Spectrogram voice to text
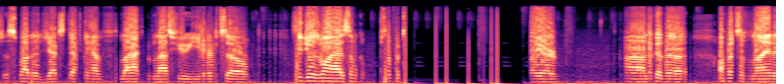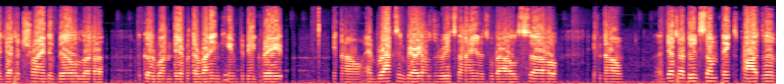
spot that the Jets definitely have lacked in the last few years. So C.J. Uzomah has some some player. Uh, look at the offensive line. The Jets are trying to build a, a good one there for their running game to be great. You know, and Braxton Berrios re-signed as well. So, you know, the Jets are doing some things positive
